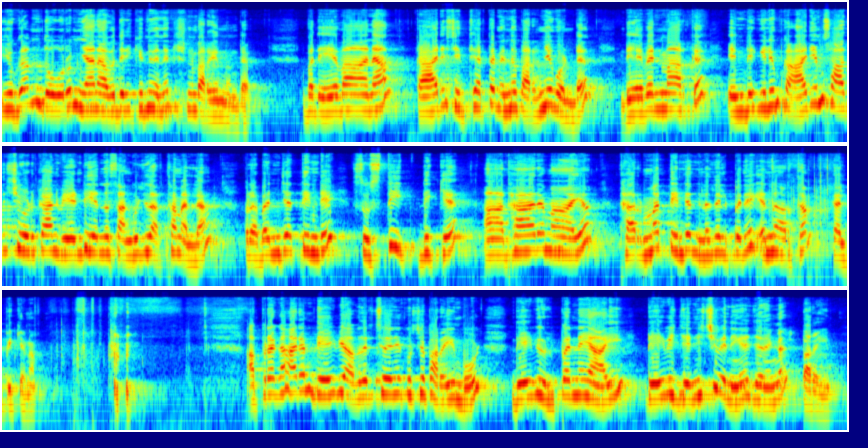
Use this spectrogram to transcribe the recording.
യുഗം തോറും ഞാൻ അവതരിക്കുന്നു എന്ന് കൃഷ്ണൻ പറയുന്നുണ്ട്. അപ്പോൾ ദേവാനാം കാര്യസിദ്ധ്യർത്ഥം എന്ന് പറഞ്ഞുകൊണ്ട് ദേവന്മാർക്ക് എന്തെങ്കിലും കാര്യം സാധിച്ചു കൊടുക്കാൻ വേണ്ടി എന്ന് സങ്കുചിതർത്ഥമല്ല പ്രപഞ്ചത്തിന്റെ സുസ്ഥിതിക്ക് ആധാരമായ ധർമ്മത്തിന്റെ നിലനിൽപ്പിന് എന്ന അർത്ഥം കൽപ്പിക്കണം. അപ്രകാരം ദേവി അവതരിച്ചതിനെക്കുറിച്ച് പറയുമ്പോൾ ദേവി ഉൽപ്പന്നയായി ദേവി ജനിച്ചു എന്നിങ്ങനെ ജനങ്ങൾ പറയും.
